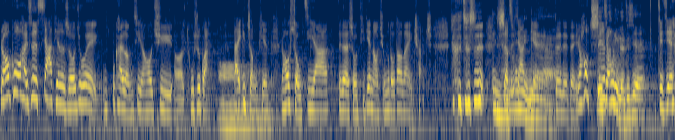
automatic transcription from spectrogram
然后过后还是夏天的时候就会不开冷气，然后去呃图书馆哦待一整天，然后手机啊那个手提电脑全部都到那里 charge，就是哎你很省一下电。对对对，然后吃谁教你的这些？姐姐。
